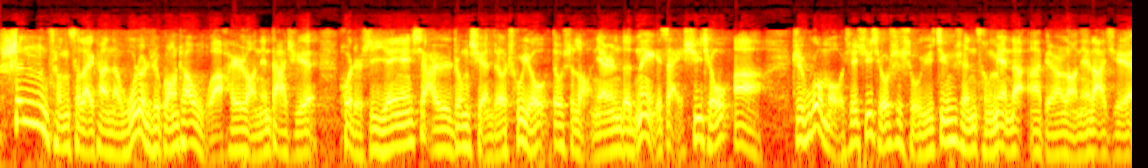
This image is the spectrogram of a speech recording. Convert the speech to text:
深层次来看呢，无论是广场舞啊，还是老年大学，或者是炎炎夏日中选择出游，都是老年人的内在需求啊。只不过某些需求是属于精神层面的啊，比方老年大学；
